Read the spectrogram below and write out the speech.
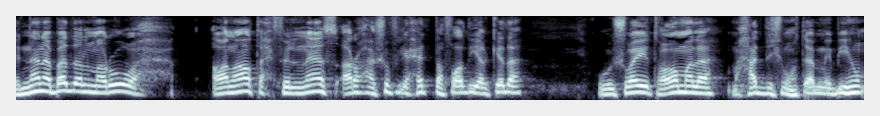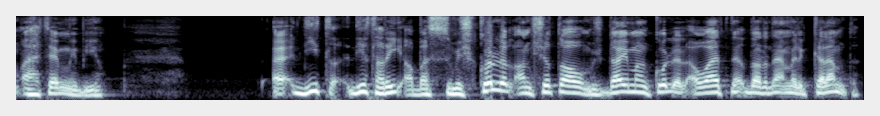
إن أنا بدل ما أروح أناطح في الناس أروح أشوف لي حتة فاضية كده وشوية عملاء محدش مهتم بيهم أهتم بيهم. دي دي طريقة بس مش كل الأنشطة ومش دايما كل الأوقات نقدر نعمل الكلام ده.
